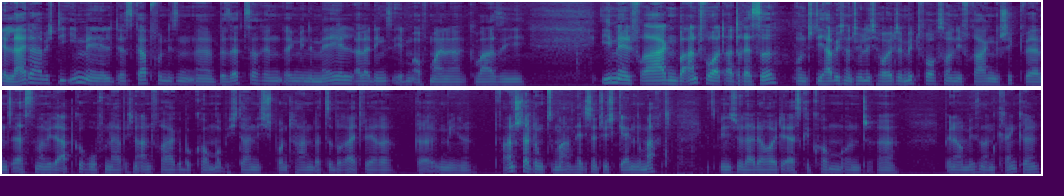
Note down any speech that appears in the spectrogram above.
Ja, leider habe ich die E-Mail, es gab von diesen äh, Besetzerinnen irgendwie eine Mail, allerdings eben auf meine quasi E-Mail-Fragen-Beantwortadresse und die habe ich natürlich heute Mittwoch, sollen die Fragen geschickt werden, das erste Mal wieder abgerufen, da habe ich eine Anfrage bekommen, ob ich da nicht spontan dazu bereit wäre, da irgendwie eine Veranstaltung zu machen, hätte ich natürlich gern gemacht. Jetzt bin ich nur leider heute erst gekommen und äh, bin auch ein bisschen am Kränkeln.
